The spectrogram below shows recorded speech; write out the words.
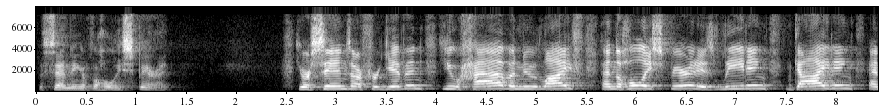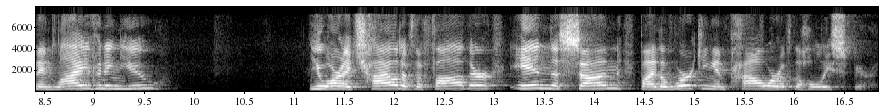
the sending of the Holy Spirit. Your sins are forgiven. You have a new life, and the Holy Spirit is leading, guiding, and enlivening you. You are a child of the Father in the Son by the working and power of the Holy Spirit.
